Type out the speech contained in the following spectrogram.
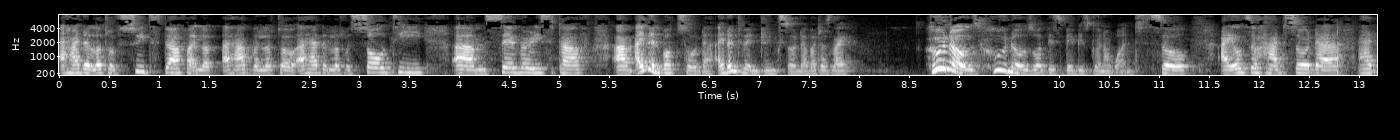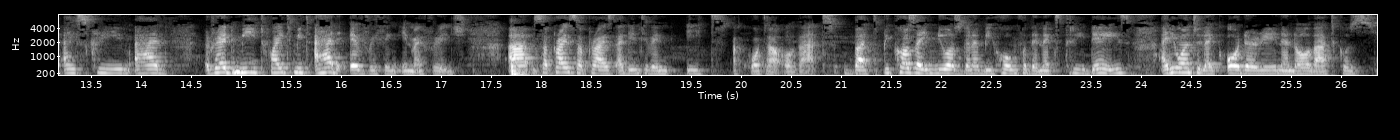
i had a lot of sweet stuff. I lot i have a lot of i had a lot of salty um savory stuff. Um i even bought soda. I don't even drink soda but i was like who knows? Who knows what this baby's gonna want? So i also had soda. I had ice cream. I had red meat white meat i had everything in my fridge um, surprise, surprise, I didn't even eat a quarter of that. But because I knew I was going to be home for the next three days, I didn't want to like order in and all that because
